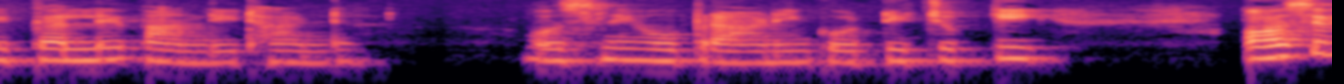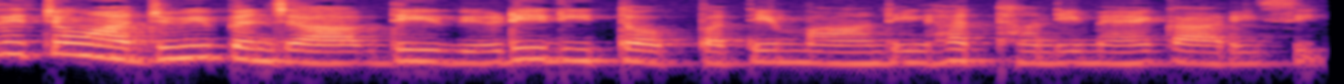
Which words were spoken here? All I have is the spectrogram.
ਇਕੱਲੇਪਨ ਦੀ ਠੰਡ ਉਸ ਨੇ ਉਹ ਪੁਰਾਣੀ ਕੋਟੀ ਚੁੱਕੀ। ਉਸ ਵਿੱਚੋਂ ਅੱਜ ਵੀ ਪੰਜਾਬ ਦੇ ਵਿਹੜੇ ਦੀ ਧੁੱਪ ਅਤੇ ਮਾਂ ਦੇ ਹੱਥਾਂ ਦੀ ਮਹਿਕ ਆ ਰਹੀ ਸੀ।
